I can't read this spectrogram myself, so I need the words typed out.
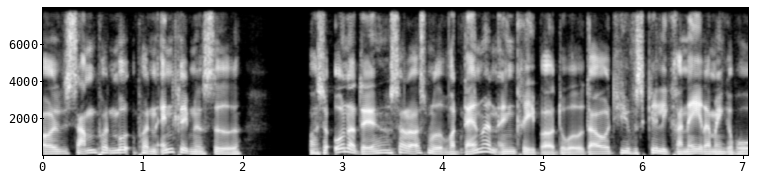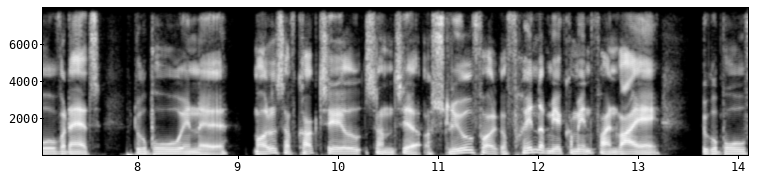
Og det samme på den, mod, på den angribende side. Og så under det, så er der også noget, hvordan man angriber. Du ved, der er jo de forskellige granater, man kan bruge, hvor der er, at du kan bruge en uh, Molotov cocktail sådan til at sløve folk og forhindre dem i at komme ind fra en vej af. Du kan bruge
